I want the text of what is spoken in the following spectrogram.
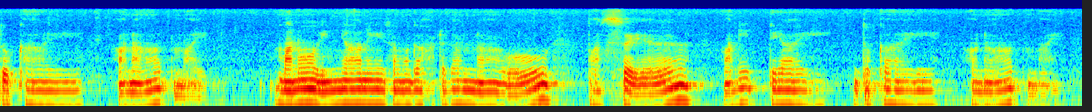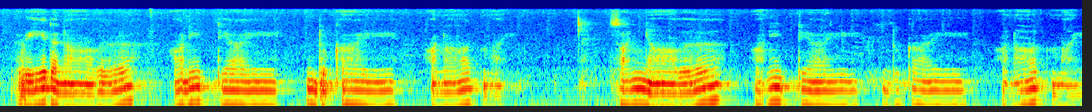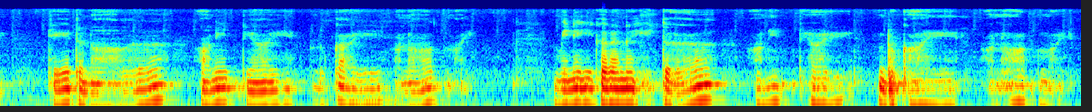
දුකයි අනාත්මයි. මනෝ විඥානයේ සමග හටගන්නා වූ පස්සය අනිත්‍යයි දුකයි අනාත්මයි. වේදනාව අනිත්‍යයි දුකයි අනාත්මයි. සංඥාව අනිත්‍යයි දුකයි අනාත්මයි. චේතනාව අනිත්‍යයි දුකයි අනාත්මයි. මිනෙහි කරන හිත අනිත්‍යයි දුකයි අනාත්මයි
